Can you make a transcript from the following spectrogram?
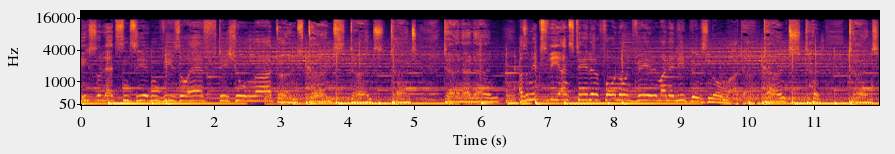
Ich so letztens irgendwie so heftig Hunger. Döns, döns, döns, döns. Also nix wie ans Telefon und wähl meine Lieblingsnummer. Döns, döns, döns,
